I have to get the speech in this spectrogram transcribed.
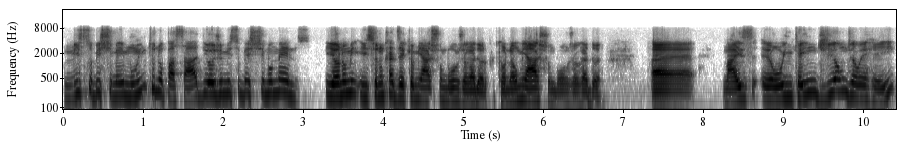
me subestimei muito no passado e hoje eu me subestimo menos. E eu não me, isso não quer dizer que eu me acho um bom jogador, porque eu não me acho um bom jogador. É, mas eu entendi onde eu errei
